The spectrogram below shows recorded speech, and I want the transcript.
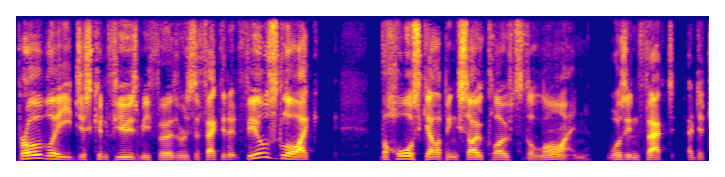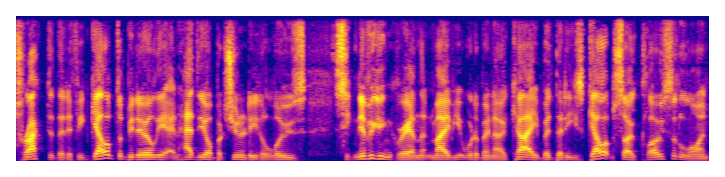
probably just confused me further is the fact that it feels like the horse galloping so close to the line was in fact a detractor that if he'd galloped a bit earlier and had the opportunity to lose significant ground that maybe it would have been okay. But that he's galloped so close to the line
